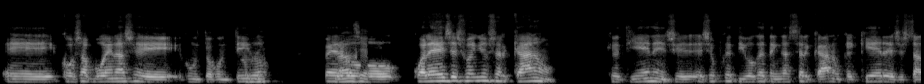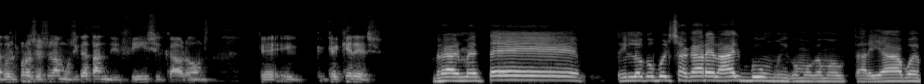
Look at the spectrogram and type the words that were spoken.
eh, cosas buenas eh, junto contigo, pero Gracias. ¿cuál es ese sueño cercano que tienes, e-, ese objetivo que tengas cercano? ¿Qué quieres estando el proceso de la música tan difícil, cabrón? ¿Qué, qué quieres? Realmente estoy loco por sacar el álbum y como que me gustaría pues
